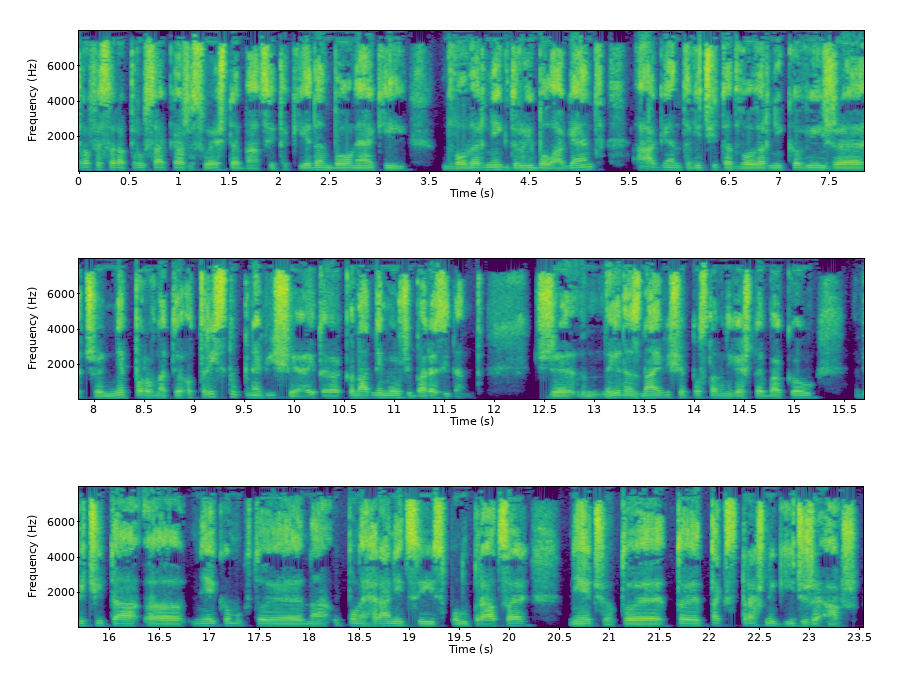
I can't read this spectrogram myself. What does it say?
profesora Prusáka, že sú eštebáci. Tak jeden bol nejaký dôverník, druhý bol agent a agent vyčíta dôverníkovi, že čo je neporovnateľné o tri stupne vyššie, aj to je ako nad ním už iba rezident. Čiže jeden z najvyššie postavených eštebakov vyčíta uh, niekomu, kto je na úplnej hranici spolupráce niečo. To je, to je tak strašný gíč, že až.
